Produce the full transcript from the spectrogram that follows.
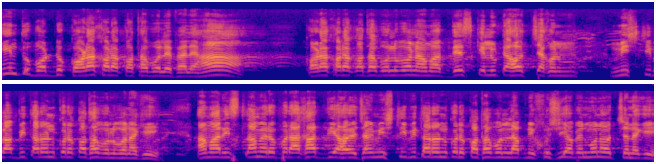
কিন্তু বড্ড কড়া কড়া কথা বলে ফেলে। হ্যাঁ কড়া কড়া কথা বলব না, আমার দেশকে লুটা হচ্ছে, এখন মিষ্টি বা বিতরণ করে কথা বলব নাকি? আমার ইসলামের উপর আঘাত দেওয়া হয়েছে, আমি মিষ্টি বিতরণ করে কথা বললে আপনি খুশি হবেন, মনে হচ্ছে নাকি?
